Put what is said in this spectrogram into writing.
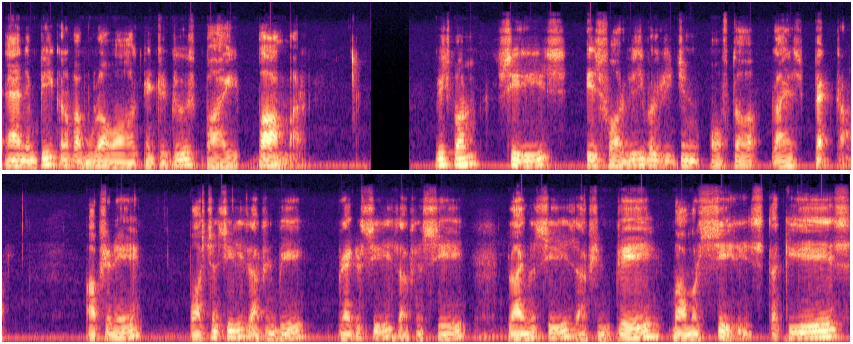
an empirical formula was introduced by Balmer which one series is for visible region of the line spectra. Option A, Paschen series. Option B, Brackett series. Option C, Lyman series. Option D, Balmer series. The key is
